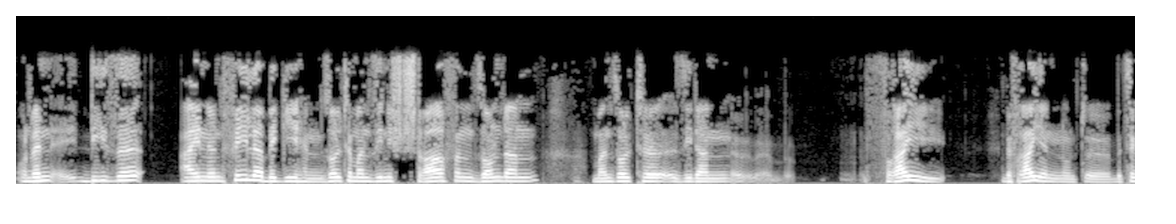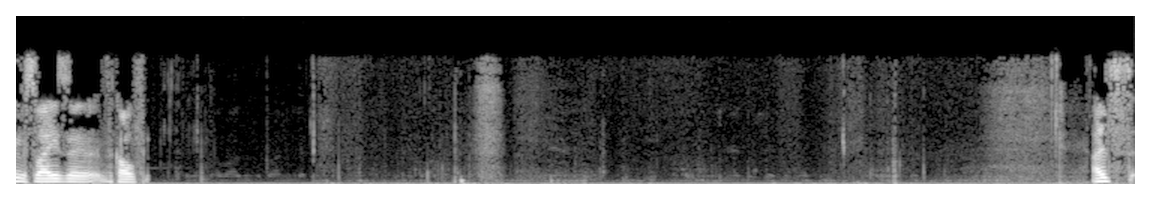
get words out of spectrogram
und wenn diese einen Fehler begehen, sollte man sie nicht strafen, sondern man sollte sie dann äh, frei befreien und äh, beziehungsweise verkaufen. Als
